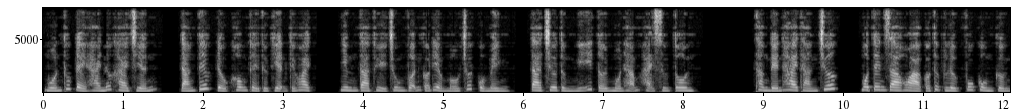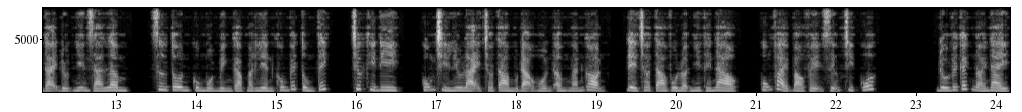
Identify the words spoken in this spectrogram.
muốn thúc đẩy hai nước hai chiến, đáng tiếc đều không thể thực hiện kế hoạch, nhưng ta Thủy Trung vẫn có điểm mấu chốt của mình, ta chưa từng nghĩ tới muốn hãm hại sư tôn. Thẳng đến hai tháng trước, một tên gia hỏa có thực lực vô cùng cường đại đột nhiên giá lâm, sư tôn cùng một mình gặp mặt liền không biết tung tích, trước khi đi, cũng chỉ lưu lại cho ta một đạo hồn âm ngắn gọn, để cho ta vô luận như thế nào, cũng phải bảo vệ Diễm tri quốc. Đối với cách nói này,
